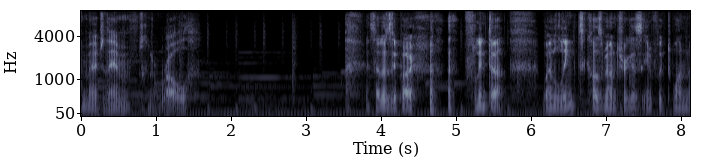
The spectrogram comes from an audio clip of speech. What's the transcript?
Merge them. Just gonna roll. Is that a Zippo? Flinter. When linked, Cosmion triggers inflict one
